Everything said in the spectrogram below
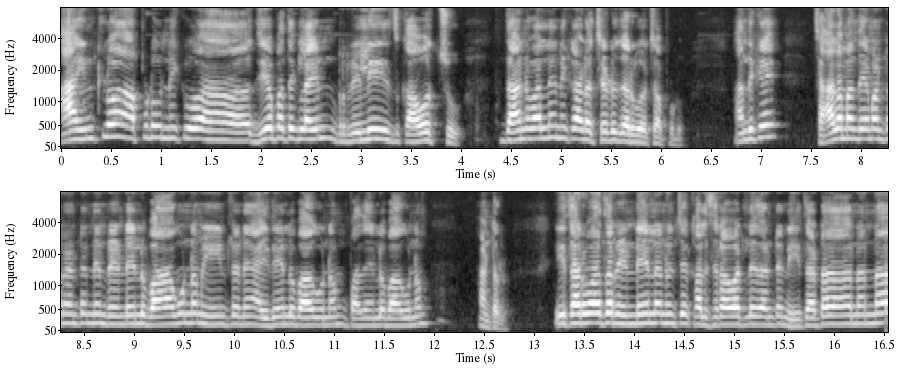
ఆ ఇంట్లో అప్పుడు నీకు ఆ జియోపతిక్ లైన్ రిలీజ్ కావచ్చు. దానివల్లే నీకు ఆడ చెడు జరగవచ్చు అప్పుడు. అందుకే చాలామంది ఏమంటారంటే నేను రెండేళ్ళు బాగున్నాం ఈ ఇంట్లోనే ఐదేళ్ళు బాగున్నాం పదేళ్ళు బాగున్నాం అంటారు. ఈ తర్వాత రెండేళ్ళ నుంచే కలిసి రావట్లేదు అంటే నీ తటనన్నా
